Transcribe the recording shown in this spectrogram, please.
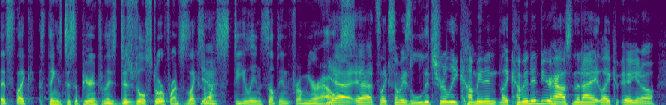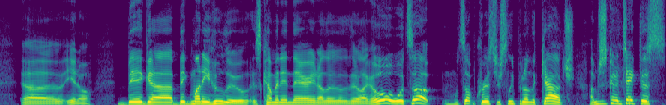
it's like things disappearing from these digital storefronts. It's like someone Yeah. stealing something from your house. Yeah, yeah. It's like somebody's literally coming in, like coming into your house in the night, like uh, you know, uh, you know, big, uh, big money Hulu is coming in there. You know, they're, they're like, oh, what's up? What's up, Chris? You're sleeping on the couch. I'm just gonna take this,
